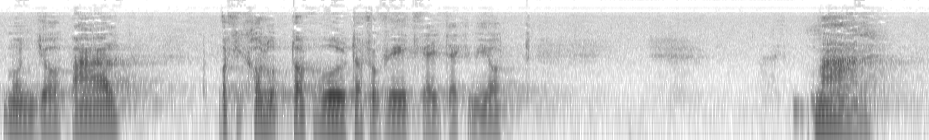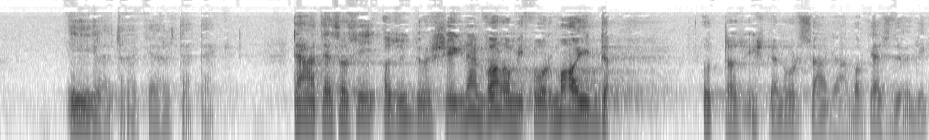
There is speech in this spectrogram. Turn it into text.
mondja Pál, akik halottak voltatok védkeitek miatt, már életre keltetek. Tehát ez az, az üdvösség nem valamikor majd ott az Isten országába kezdődik.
